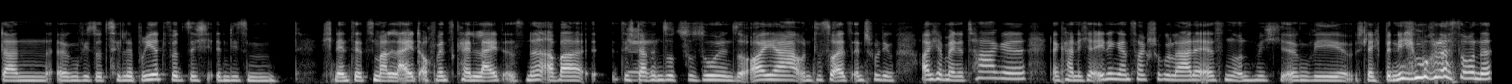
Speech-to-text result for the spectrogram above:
dann irgendwie so zelebriert wird, sich in diesem, ich nenne es jetzt mal Leid, auch wenn es kein Leid ist, ne, aber sich ja. darin so zu suhlen, so, oh ja, und das so als Entschuldigung, oh, ich habe meine Tage, dann kann ich ja eh den ganzen Tag Schokolade essen und mich irgendwie schlecht benehmen oder so, ne.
